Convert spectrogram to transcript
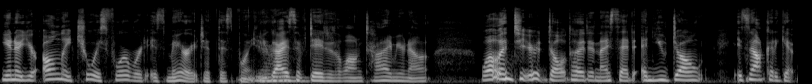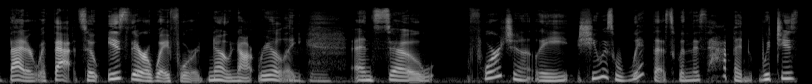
you know your only choice forward is marriage at this point yeah. you guys have dated a long time you're now well into your adulthood and I said, and you don't, it's not going to get better with that. So is there a way forward? No, not really. Mm-hmm. And so fortunately, she was with us when this happened, which is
